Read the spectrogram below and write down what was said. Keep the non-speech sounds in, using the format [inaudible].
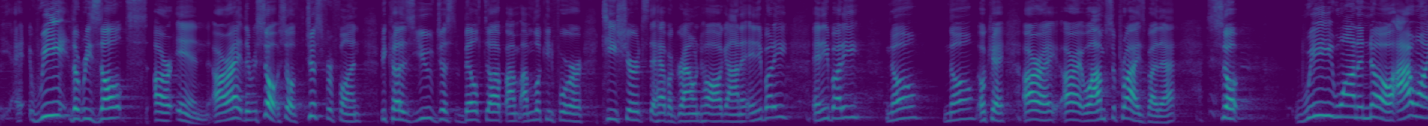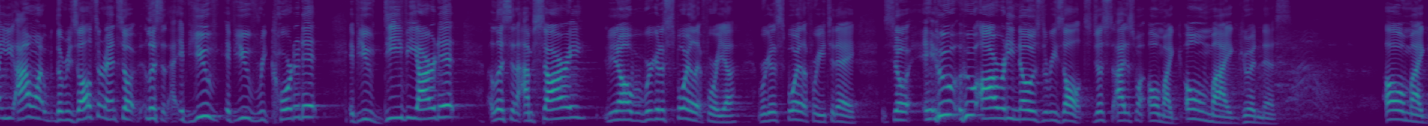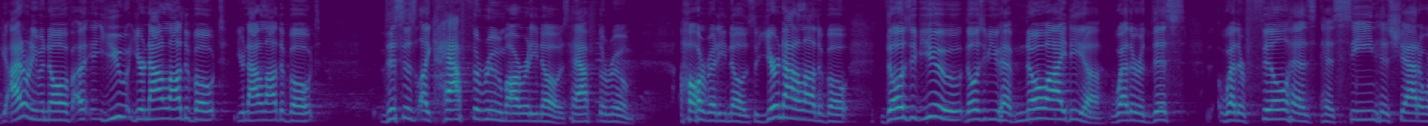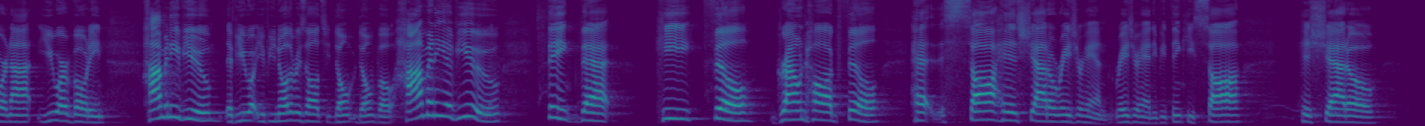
we the results are in. All right. So so just for fun, because you've just built up. I'm, I'm looking for T-shirts that have a groundhog on it. Anybody? Anybody? No. No. Okay. All right. All right. Well, I'm surprised by that. So we want to know. I want you. I want the results are in. So listen. If you've if you've recorded it, if you've DVR'd it, listen. I'm sorry you know, we're going to spoil it for you. We're going to spoil it for you today. So who who already knows the results? Just I just want oh my oh my goodness. Oh my I don't even know if uh, you you're not allowed to vote. You're not allowed to vote. This is like half the room already knows. Half the room already knows. So you're not allowed to vote. Those of you, those of you have no idea whether this whether Phil has, has seen his shadow or not, you are voting. How many of you, if you, if you know the results, you don't, don't vote, how many of you think that he, Phil, Groundhog Phil, ha, saw his shadow? Raise your hand. Raise your hand. If you think he saw his shadow,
